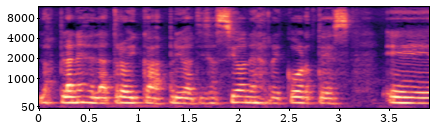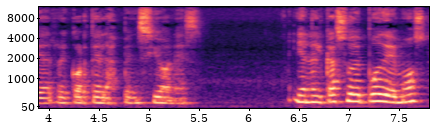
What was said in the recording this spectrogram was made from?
los planes de la Troika, privatizaciones, recortes, eh, recorte de las pensiones. Y en el caso de Podemos,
